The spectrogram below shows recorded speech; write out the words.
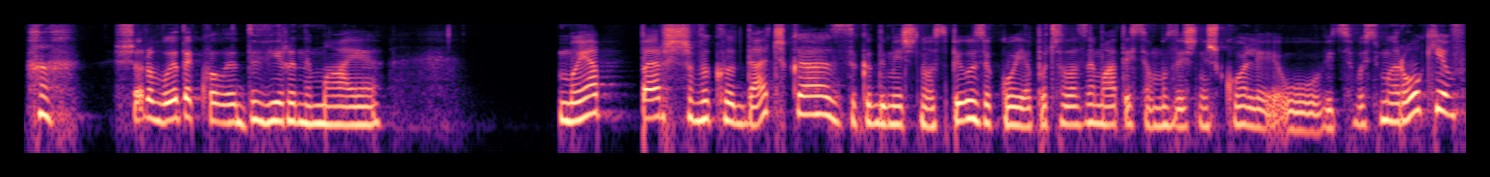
ха, що робити, коли довіри немає? Моя перша викладачка з академічного співу, з якою я почала займатися в музичній школі у віці восьми років,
